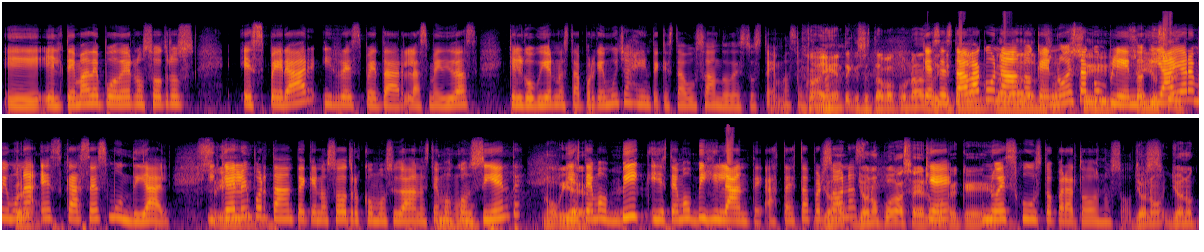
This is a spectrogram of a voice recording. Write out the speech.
eh, el tema de poder nosotros esperar y respetar las medidas que el gobierno está, porque hay mucha gente que está abusando de estos temas. hay gente que se está vacunando. Que se está vacunando, que no está cumpliendo y hay ahora mismo una escasez mundial. Y que es lo importante que nosotros como ciudadanos estemos conscientes y estemos big, y estemos vigilantes hasta estas personas. Yo no, puedo hacerlo que porque no es justo para todos nosotros. Yo no, yo no,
